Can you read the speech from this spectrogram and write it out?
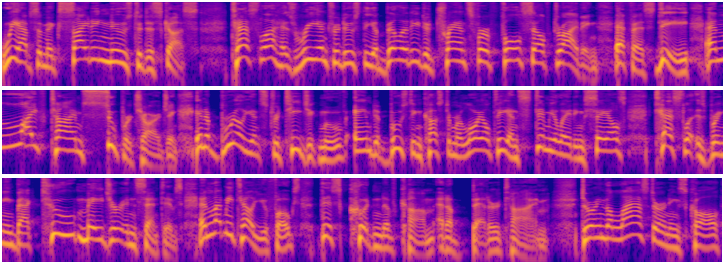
we have some exciting news to discuss. Tesla has reintroduced the ability to transfer full self driving, FSD, and lifetime supercharging. In a brilliant strategic move aimed at boosting customer loyalty and stimulating sales, Tesla is bringing back two major incentives. And let me tell you, folks, this couldn't have come at a better time. During the last earnings call,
